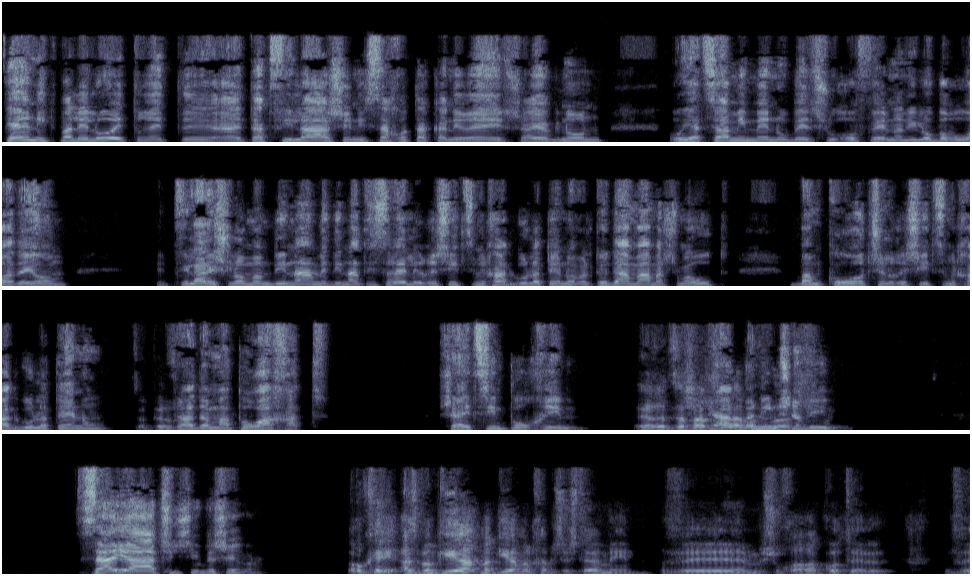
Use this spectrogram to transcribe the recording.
כן, התפללו את, את, את התפילה שניסח אותה כנראה שי עגנון, או יצא ממנו באיזשהו אופן, אני לא ברור עד היום, תפילה לשלום המדינה, מדינת ישראל היא ראשית צמיחת גאולתנו, אבל אתה יודע מה המשמעות במקורות של ראשית צמיחת גאולתנו? שהאדמה פורחת, שהעצים פורחים, ארץ זבת חלב שהבנים שווים. זה כן. היה עד 67. אוקיי, אז מגיע, מגיע מלחמת ששת הימים, ומשוחרר הכותל, ו,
